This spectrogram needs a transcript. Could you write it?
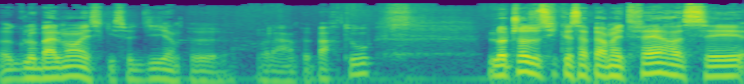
globalement et ce qui se dit un peu, voilà, un peu partout. L'autre chose aussi que ça permet de faire, c'est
